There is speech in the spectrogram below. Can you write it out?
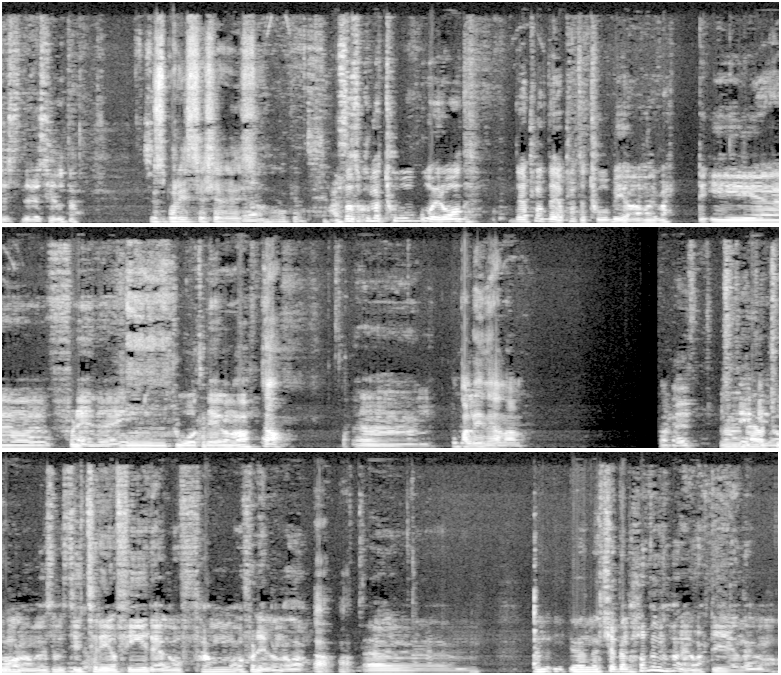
synes det er kjedelig ut, jeg. Syns du Paris ser kjedelig ut? Ja. Okay. Altså, så kommer to gode råd. Det er, jo det er på en måte to byer jeg har vært i eh, flere enn to og tre ganger. Ja. Og Berlin er en av dem. nei, det er to ganger, men så vil si tre og fire og fem og flere ganger, da. Ja, ja. Uh, København har jeg vært i en del ganger.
